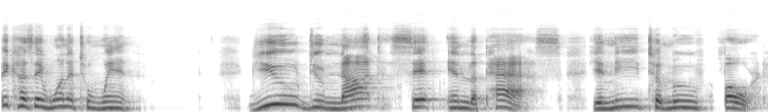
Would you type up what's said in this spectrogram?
because they wanted to win. You do not sit in the past. You need to move forward.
